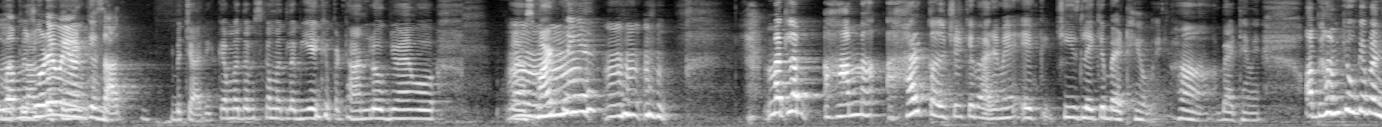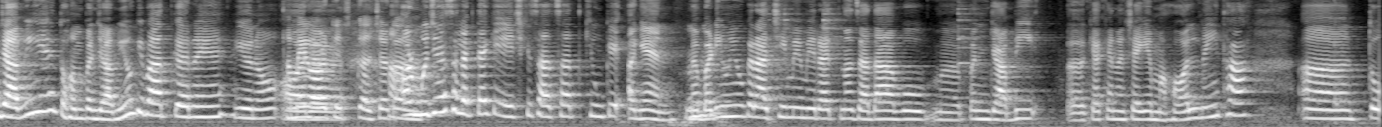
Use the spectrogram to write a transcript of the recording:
نے جوڑے ہوئے ہیں ان کے ساتھ۔ بیچاری۔ کا مطلب اس کا مطلب یہ ہے کہ پٹھان لوگ جو ہیں وہ اسمارٹ نہیں ہیں؟ مطلب ہم ہر کلچر کے بارے میں ایک چیز لے کے بیٹھے ہوئے ہیں۔ ہاں بیٹھے ہوئے اب ہم کیونکہ پنجابی ہیں تو ہم پنجابیوں کی بات کر رہے ہیں یو نو ہمیں اور culture کا- اور مجھے ایسا لگتا ہے کہ ایج کے ساتھ ساتھ کیونکہ اگین میں بڑی ہوئی ہوں کراچی میں میرا اتنا زیادہ وہ پنجابی کیا کہنا چاہیے ماحول نہیں تھا۔ تو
